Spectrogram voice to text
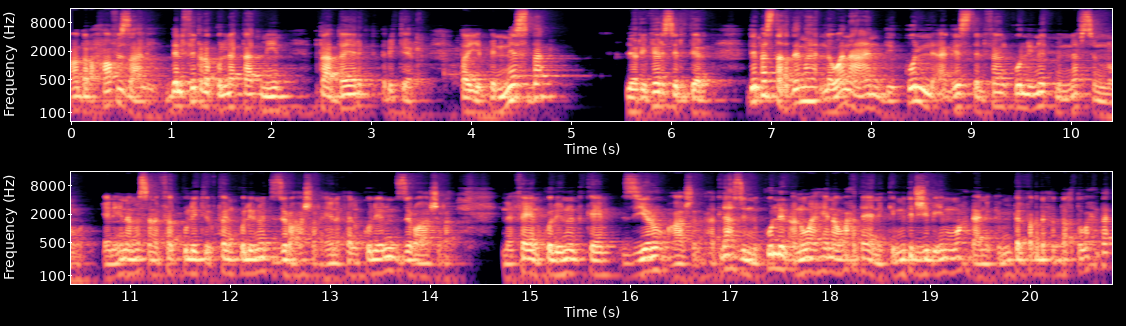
أقدر أحافظ عليه. دي الفكرة كلها بتاعت مين؟ بتاع ال direct return طيب بالنسبة لل reverse return دي بستخدمها لو أنا عندي كل أجهزة ال fan coil unit من نفس النوع. يعني هنا مثلا fan coil fan coil unit 0 10 هنا fan coil unit 0 10 هنا fan coil unit كام؟ 0 10 هتلاحظوا إن كل الأنواع هنا واحدة يعني كمية ال GPM واحدة يعني كمية الفقد في الضغط واحدة.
